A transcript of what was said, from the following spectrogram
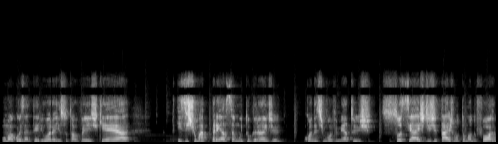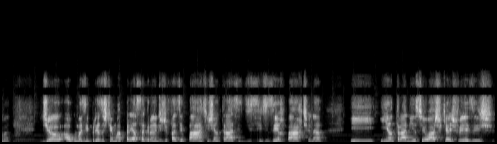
uma coisa anterior a isso, talvez, que é existe uma pressa muito grande quando esses movimentos sociais digitais vão tomando forma. De algumas empresas têm uma pressa grande de fazer parte, de entrar, de se dizer parte, né? E, e entrar nisso, eu acho que às vezes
